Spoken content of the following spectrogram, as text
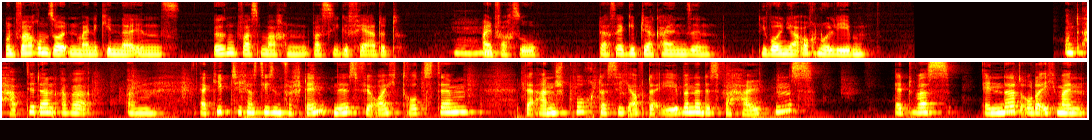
Und warum sollten meine Kinder ins irgendwas machen, was sie gefährdet? Mhm. Einfach so. Das ergibt ja keinen Sinn. Die wollen ja auch nur leben. Und habt ihr dann aber, ähm, ergibt sich aus diesem Verständnis für euch trotzdem der Anspruch, dass sich auf der Ebene des Verhaltens etwas ändert? Oder ich meine,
